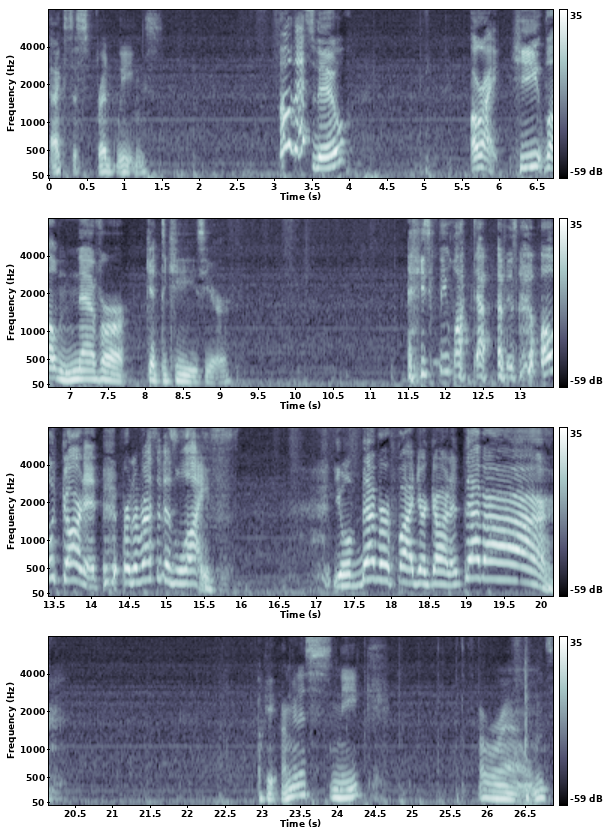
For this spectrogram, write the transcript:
X to spread wings. Oh, that's new! Alright, he will never get the keys here. And he's gonna be locked out of his own garden for the rest of his life. You'll never find your garden. Never! Okay, I'm gonna sneak around.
